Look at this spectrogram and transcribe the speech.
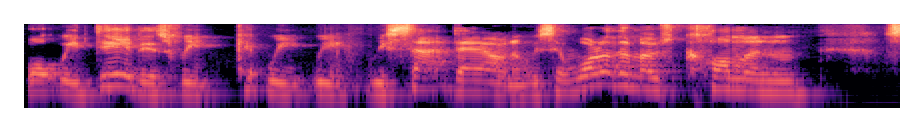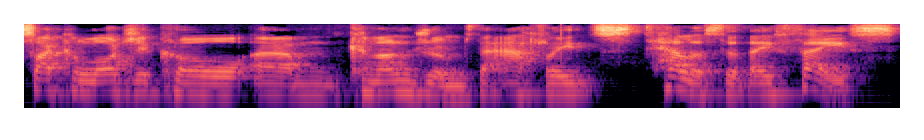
what we did is we we we, we sat down and we said, what are the most common psychological um, conundrums that athletes tell us that they face,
